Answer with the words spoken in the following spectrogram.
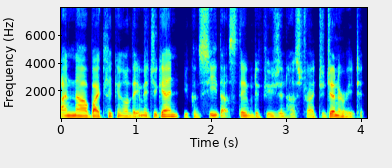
And now by clicking on the image again, you can see that Stable Diffusion has tried to generate it.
